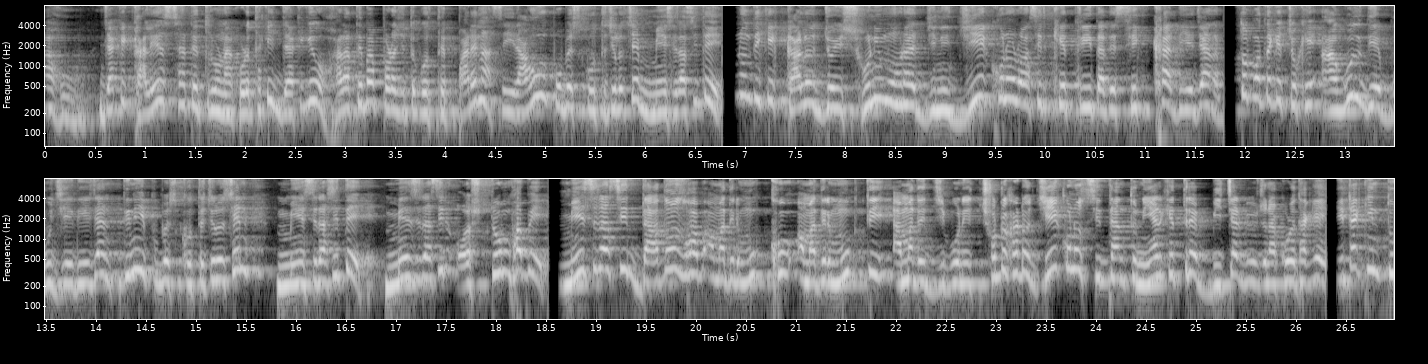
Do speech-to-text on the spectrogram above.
রাহু, যাকে কালের সাথে তুলনা করে থাকি, যাকে কেউ হারাতে বা পরাজিত করতে পারে না, সেই রাহু প্রবেশ করতে চলেছে মেষ রাশিতে। অন্যদিকে কালো জয়ী শনি মহারাজ, যিনি যে কোনো রাশির ক্ষেত্রেই তাদের শিক্ষা দিয়ে যান। বাস্তবতাকে চোখে আঙুল দিয়ে বুঝিয়ে দিয়ে যান। তিনি প্রবেশ করতে চলেছেন মেষ রাশিতে। মেষ রাশির অষ্টম ভাবে। মেষ রাশির দ্বাদশ ভাব আমাদের মুখ্য, আমাদের মুক্তি, আমাদের জীবনে ছোটখাটো যে কোনো সিদ্ধান্ত নেওয়ার ক্ষেত্রে বিচার বিবেচনা করে থাকে। এটা কিন্তু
